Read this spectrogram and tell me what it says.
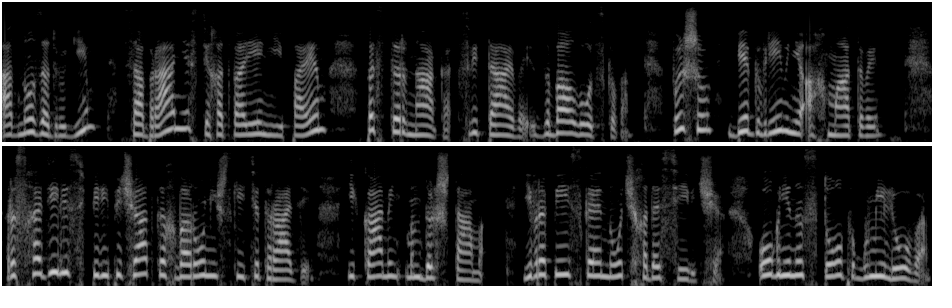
одно за другим собрания стихотворений и поэм Пастернака, Цветаевой, Заболоцкого. Вышел «Бег времени» Ахматовой, Расходились в перепечатках воронежские тетради и камень Мандельштама, Европейская ночь Ходосевича, Огненный столб Гумилева,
